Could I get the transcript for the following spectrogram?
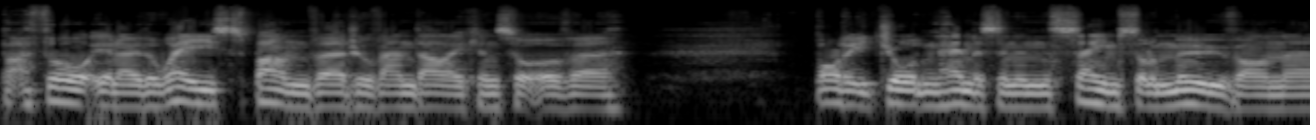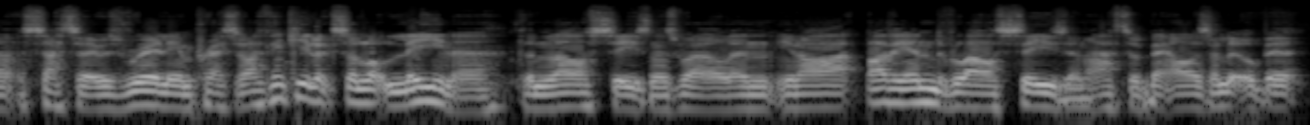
But I thought, you know, the way he spun Virgil van Dijk and sort of uh, bodied Jordan Henderson in the same sort of move on uh, Saturday was really impressive. I think he looks a lot leaner than last season as well. And, you know, by the end of last season, I have to admit, I was a little bit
